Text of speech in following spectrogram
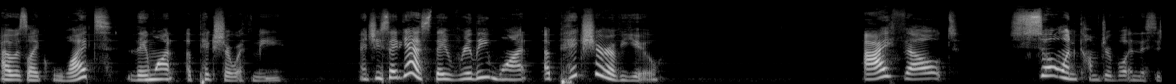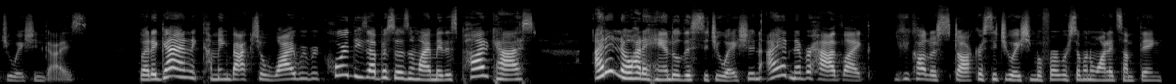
I was like, what? They want a picture with me. And she said, Yes, they really want a picture of you. I felt so uncomfortable in this situation, guys. But again, coming back to why we record these episodes and why I made this podcast, I didn't know how to handle this situation. I had never had, like, you could call it a stalker situation before where someone wanted something,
